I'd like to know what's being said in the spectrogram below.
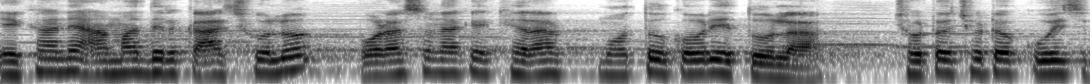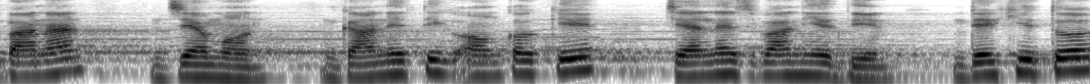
এখানে আমাদের কাজ হলো পড়াশোনাকে খেলার মতো করে তোলা। ছোট ছোট কুইজ বানান, যেমন গাণিতিক অঙ্ককে চ্যালেঞ্জ বানিয়ে দিন। দেখি তো,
